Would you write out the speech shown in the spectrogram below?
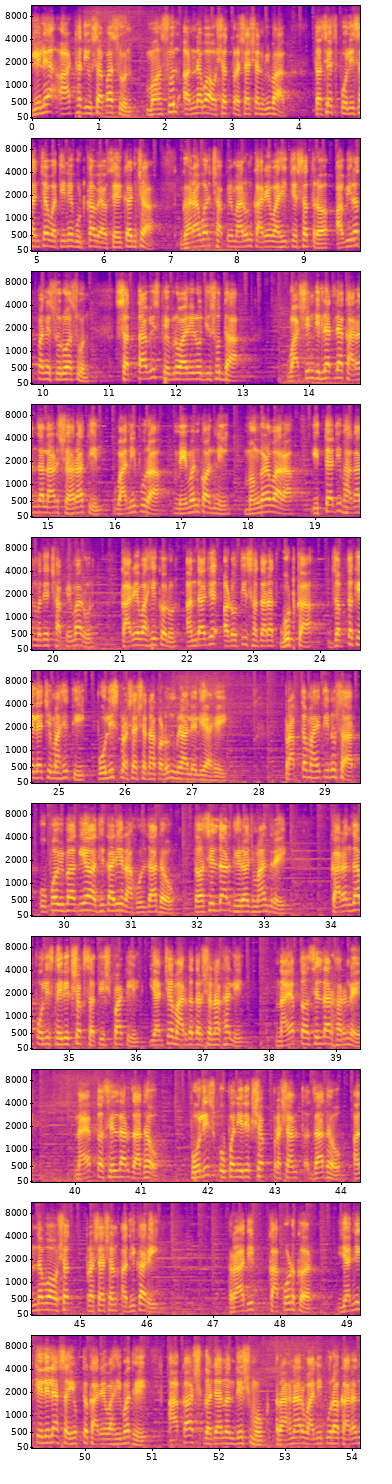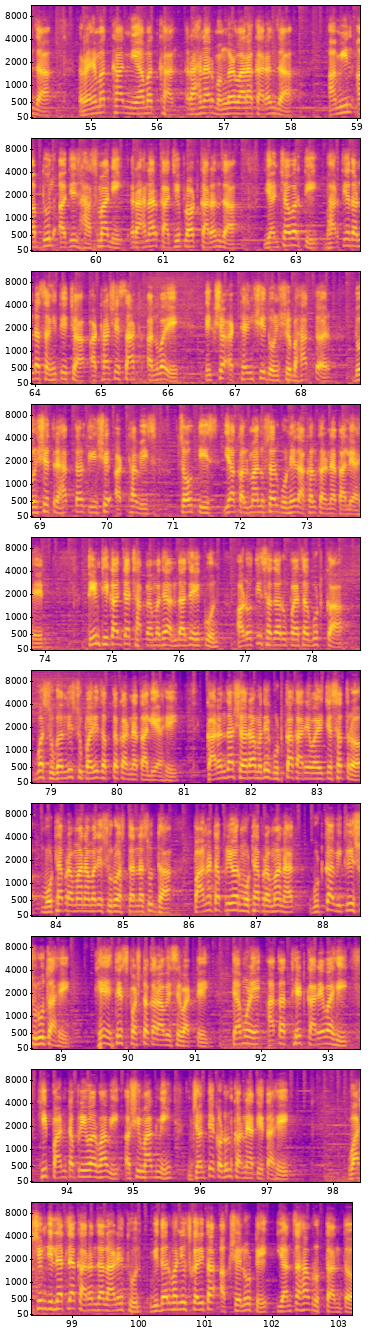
गेल्या आठ दिवसापासून महसूल अन्न व औषध प्रशासन विभाग तसेच पोलिसांच्या वतीने गुटखा व्यावसायिकांच्या घरावर छापे मारून कार्यवाहीचे सत्र अविरतपणे सुरू असून सत्तावीस फेब्रुवारी रोजीसुद्धा वाशिम जिल्ह्यातल्या कारंजा लाड शहरातील वानीपुरा मेमन कॉलनी मंगळवारा इत्यादी भागांमध्ये छापे मारून कार्यवाही करून अंदाजे अडोतीस हजारात गुटखा जप्त केल्याची माहिती पोलीस प्रशासनाकडून मिळालेली आहे. प्राप्त माहितीनुसार उपविभागीय अधिकारी राहुल जाधव तहसीलदार धीरज मांजरे कारंजा पोलीस निरीक्षक सतीश पाटील यांच्या मार्गदर्शनाखाली नायब तहसीलदार हरणे नायब तहसीलदार जाधव पोलीस उपनिरीक्षक प्रशांत जाधव अन्न व औषध प्रशासन अधिकारी राधिक काकोडकर यांनी केलेल्या संयुक्त कार्यवाहीमध्ये आकाश गजानन देशमुख राहणार वानीपुरा कारंजा रहमत खान नियामत खान राहणार मंगळवारा कारंजा अमीन अब्दुल अजीज हासमानी राहणार काजी प्लॉट कारंजा यांच्यावरती भारतीय दंड संहितेच्या अठराशे साठ अन्वये एकशे अठ्ठ्याऐंशी दोनशे बहात्तर दोनशे त्र्याहत्तर तीनशे अठ्ठावीस चौतीस या कलमानुसार गुन्हे दाखल करण्यात आले आहेत. तीन ठिकाणच्या छाप्यामध्ये अंदाजे एकूण अडोतीस हजार रुपयाचा गुटखा व सुगंधित सुपारी जप्त करण्यात आली आहे. कारंजा शहरामध्ये गुटखा कार्यवाहीचे सत्र मोठ्या प्रमाणामध्ये सुरू असताना सुद्धा पानटपरीवर मोठ्या प्रमाणात गुटखा विक्री सुरूच आहे. हे येथे स्पष्ट करावेसे वाटते. त्यामुळे आता थेट कार्यवाही ही पानटपरीवर व्हावी अशी मागणी जनतेकडून करण्यात येत आहे. वाशिम जिल्ह्यातल्या कारंजा लाड येथून विदर्भ न्यूजकरिता अक्षय लोटे यांचा हा वृत्तांत.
